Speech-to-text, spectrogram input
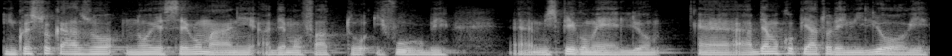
In questo caso noi esseri umani abbiamo fatto i furbi. Eh, mi spiego meglio. Eh, abbiamo copiato dai migliori,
